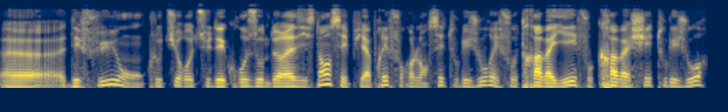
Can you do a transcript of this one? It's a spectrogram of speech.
des flux, on clôture au-dessus des grosses zones de résistance et puis après il faut relancer tous les jours, il faut travailler, il faut cravacher tous les jours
